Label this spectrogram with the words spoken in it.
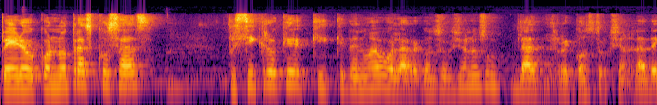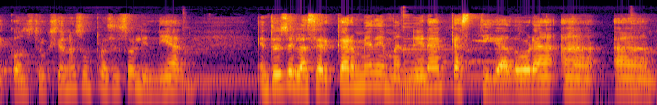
Pero con otras cosas, pues sí creo que, de nuevo la reconstrucción es un, la reconstrucción, la deconstrucción es un proceso lineal. Entonces el acercarme de manera castigadora a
